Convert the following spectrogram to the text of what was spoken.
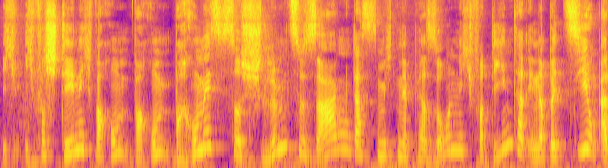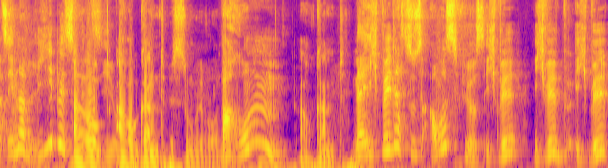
ich, ich verstehe nicht, warum, warum, warum ist es so schlimm zu sagen, dass mich eine Person nicht verdient hat in einer Beziehung, also in einer Liebesbeziehung? arrogant bist du geworden. Warum? Arrogant. Na, ich will, dass du es ausführst. Ich will, ich will, ich will,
